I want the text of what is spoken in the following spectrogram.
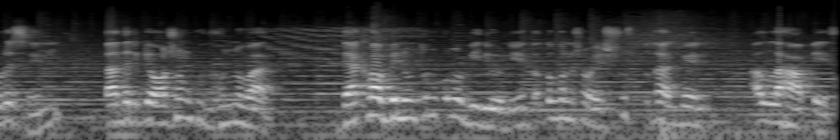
করেছেন, তাদেরকে অসংখ্য ধন্যবাদ। দেখা হবে নতুন কোনো ভিডিও নিয়ে। ততক্ষণ সবাই সুস্থ থাকবেন। আল্লাহ হাফেজ।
